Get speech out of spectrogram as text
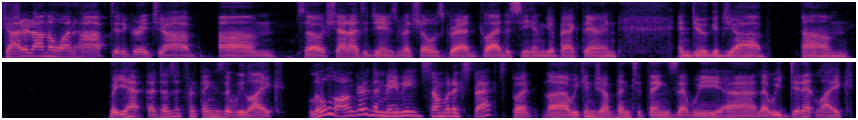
Got it on the one hop. Did a great job. Um, so shout out to James Mitchell. Was glad glad to see him get back there and and do a good job. Um, but yeah, that does it for things that we like. A little longer than maybe some would expect, but uh, we can jump into things that we uh, that we didn't like.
